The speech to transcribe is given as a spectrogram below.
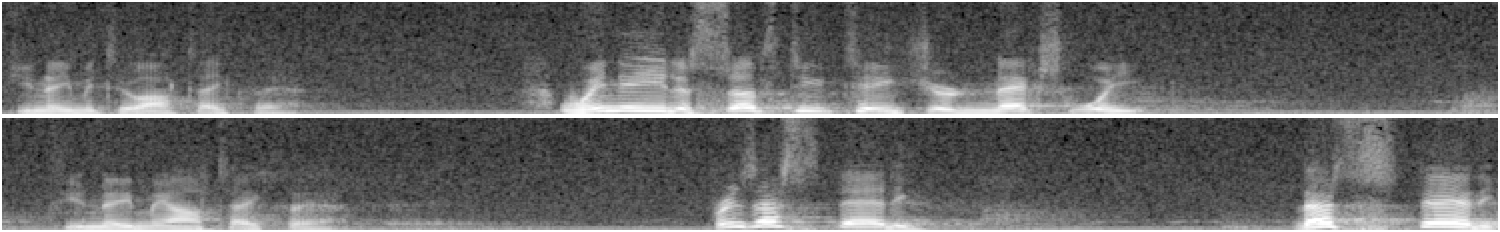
If you need me to, I'll take that. We need a substitute teacher next week. You need me, I'll take that. Friends, that's steady. That's steady.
